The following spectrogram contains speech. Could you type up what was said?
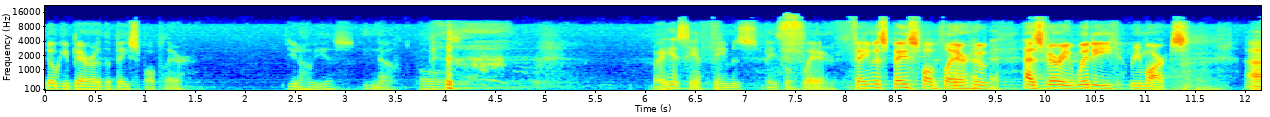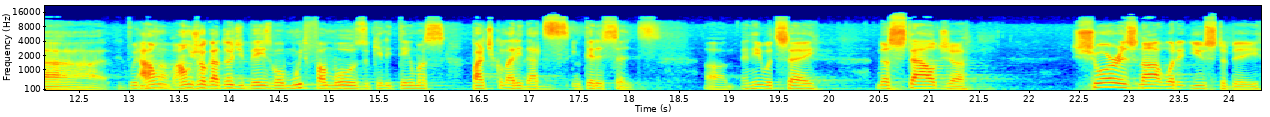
Yogi Berra, the baseball player. Do you know who he is? Não. Oh. But I can say a famous baseball player. Famous baseball player who has very witty remarks. Woody há, um, há um jogador de beisebol muito famoso que ele tem umas particularidades interessantes. Um, and he would say, Nostalgia sure is not what it used to be,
